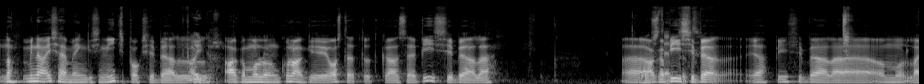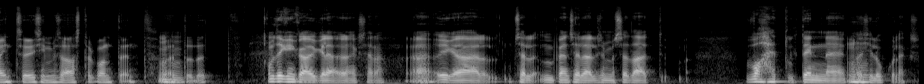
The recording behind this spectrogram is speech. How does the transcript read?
noh, mina ise mängisin Xbox'i peal aga mul on kunagi ostetud ka see PC peale, aga Ostetud. PC peal, jah, PC peale on mul ainult see esimese aasta content Mhm. võetud, et ma tegin ka õigel ajal õnneks ära. Jah. õigel ajal, selle, ma pean selle ajal silmas seda, et vahetult enne, kui Mhm. asi lukku läks.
